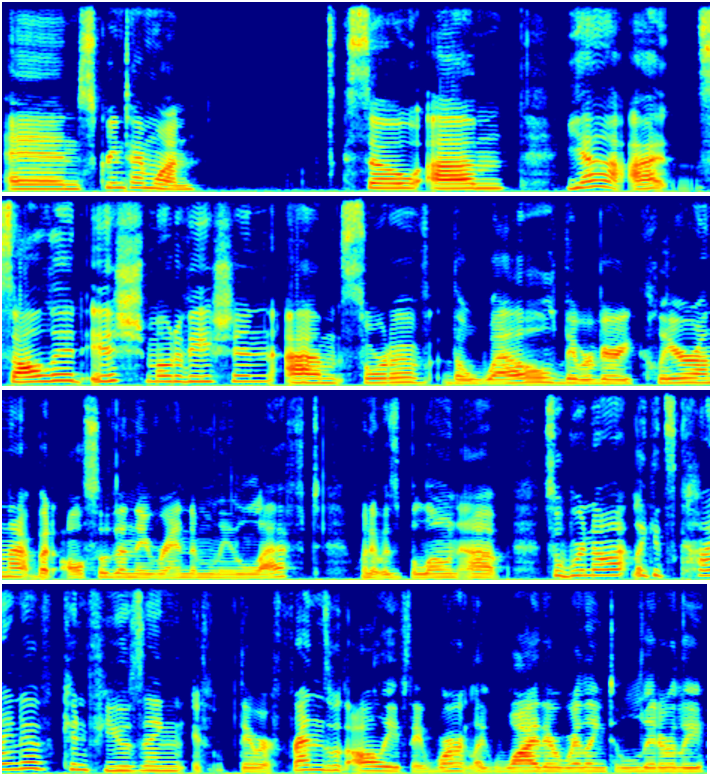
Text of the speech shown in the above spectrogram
and screen time one. So, um, yeah, I solid-ish motivation. Um, sort of the well, they were very clear on that, but also then they randomly left when it was blown up. So we're not like it's kind of confusing if they were friends with Ollie, if they weren't, like why they're willing to literally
